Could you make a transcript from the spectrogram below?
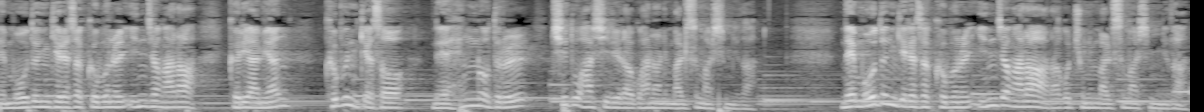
내 모든 길에서 그분을 인정하라. 그리하면 그분께서 내 행로들을 지도하시리라고 하나님 말씀하십니다. 내 모든 길에서 그분을 인정하라 라고 주님 말씀하십니다.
